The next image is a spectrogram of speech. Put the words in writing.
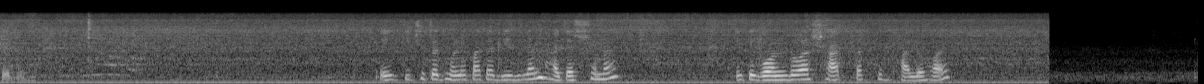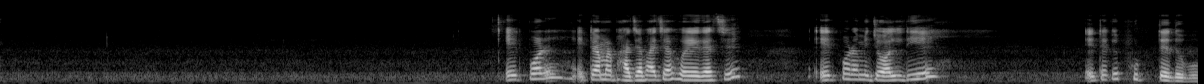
দেবো। এই কিছুটা ধনে পাতা দিয়ে দিলাম ভাজার সময়। এতে গন্ধ আর স্বাদটা খুব ভালো হয়। এরপর এটা আমার ভাজা ভাজা হয়ে গেছে। এরপর আমি জল দিয়ে এটাকে ফুটতে দেবো।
